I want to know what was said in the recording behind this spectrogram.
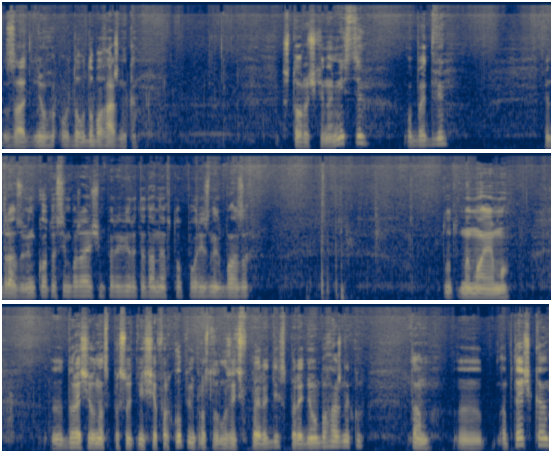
заднього, до, до багажника. Шторочки на місці, обидві. Відразу він код усім бажаючим перевірити дане авто по різних базах. Тут ми маємо, до речі, у нас присутній ще фаркоп, він просто лежить впереді, з переднього багажнику. Там е, аптечка,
